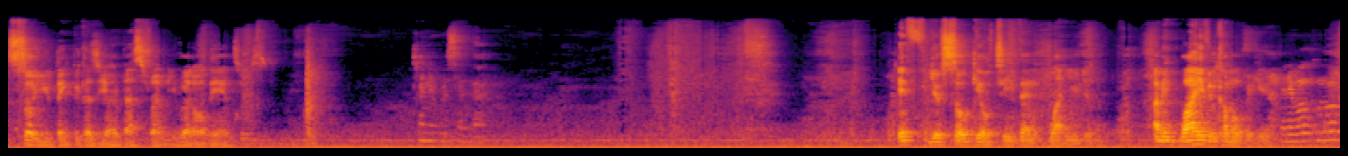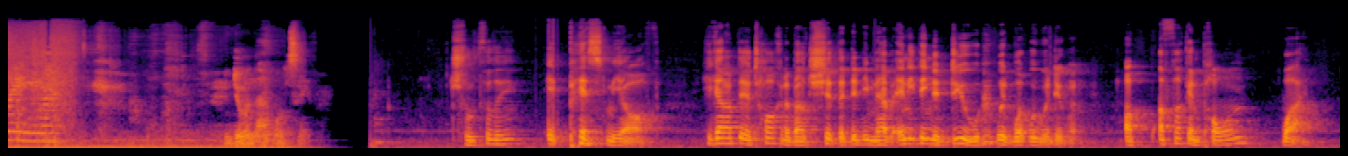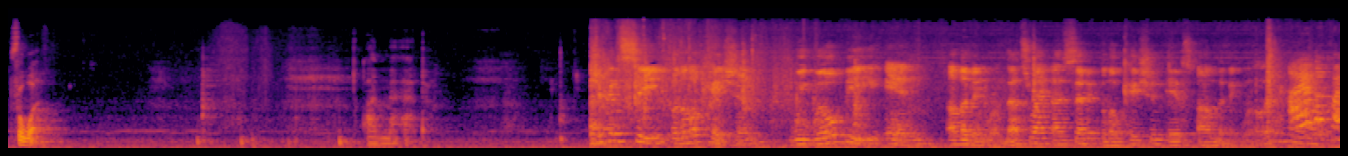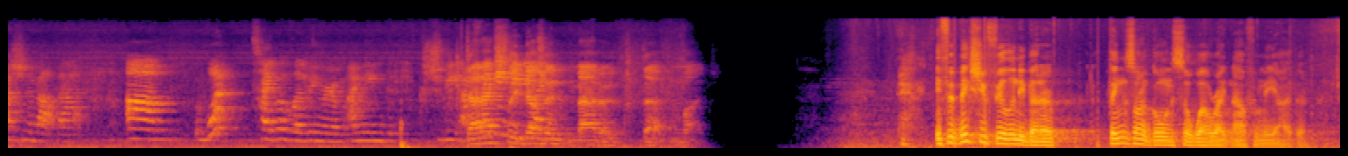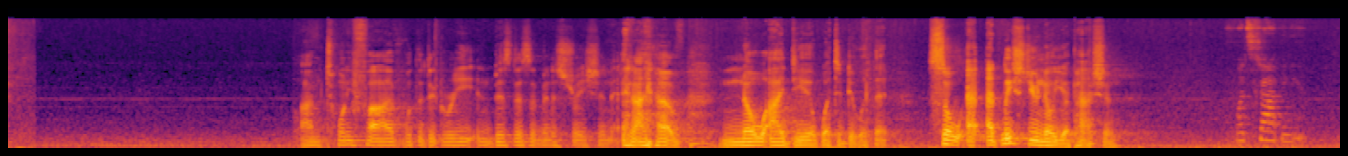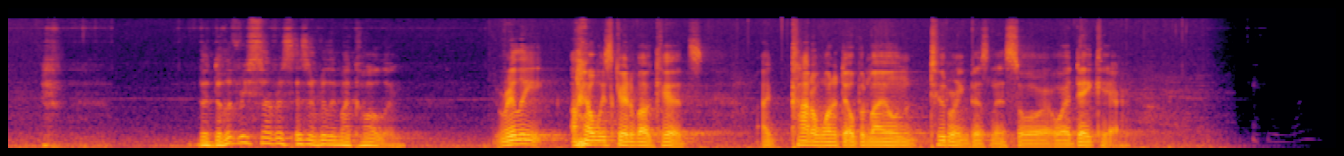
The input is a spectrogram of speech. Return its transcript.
So you think because you're her best friend, you got all the answers? I never said that. If you're so guilty, then why do you do it? I mean, why even come over here? And it won't come over anymore. Doing that won't save her. Truthfully, it pissed me off. He got up there talking about shit that didn't even have anything to do with what we were doing. A, a fucking poem? Why? For what? I'm mad. As you can see for the location, we will be in a living room. That's right, I said it, the location is a living room. I have a question about that. Um, what type of living room? I mean, should we? I'm That actually doesn't matter that much. If it makes you feel any better, things aren't going so well right now for me either. I'm 25 with a degree in business administration, and I have no idea what to do with it. So at, at least you know your passion. What's stopping you? The delivery service isn't really my calling. Really, I always cared about kids. I kind of wanted to open my own tutoring business or, or a daycare.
